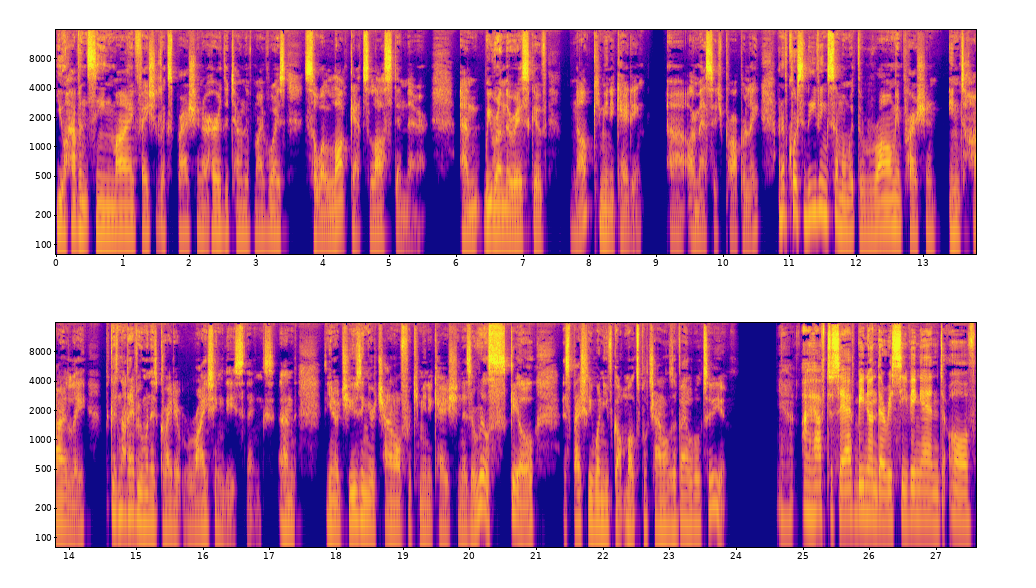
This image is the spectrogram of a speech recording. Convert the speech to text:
You haven't seen my facial expression or heard the tone of my voice. So a lot gets lost in there. And we run the risk of not communicating uh, our message properly. And of course, leaving someone with the wrong impression entirely because not everyone is great at writing these things. And, you know, choosing your channel for communication is a real skill, especially when you've got multiple channels available to you. Yeah, I have to say, I've been on the receiving end of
